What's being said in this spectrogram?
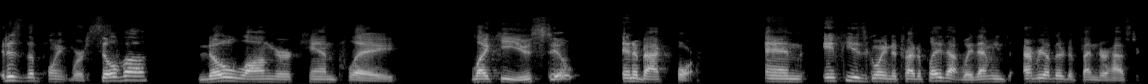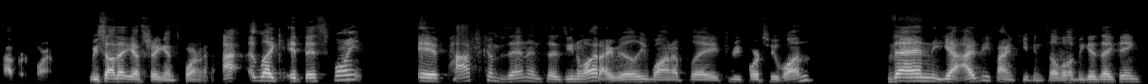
it is the point where Silva no longer can play like he used to in a back four. And if he is going to try to play that way, that means every other defender has to cover for him. We saw that yesterday against Bournemouth. I, like at this point, if Poch comes in and says, you know what, I really want to play three four two one, then yeah, I'd be fine keeping Silva because I think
